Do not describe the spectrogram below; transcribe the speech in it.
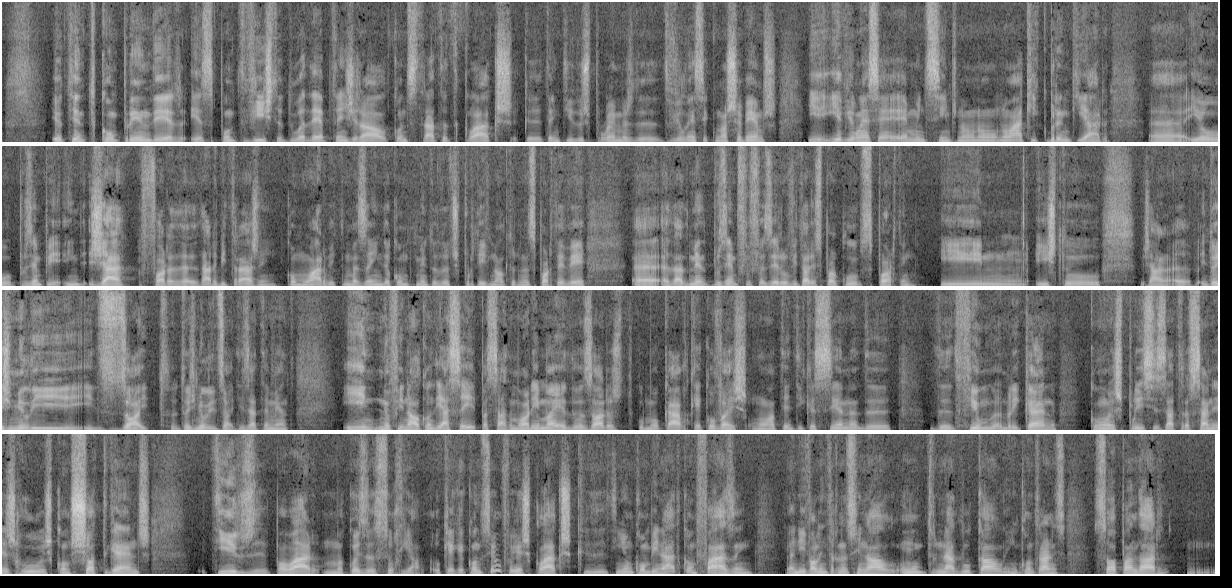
Eu tento compreender esse ponto de vista do adepto em geral quando se trata de claques que têm tido os problemas de, de violência que nós sabemos e, e, a violência é muito simples, não, não, não há aqui que branquear. Uh, eu, por exemplo, já fora da, da, arbitragem como árbitro, mas ainda como comentador desportivo na altura na Sport TV, uh, a dado momento, por exemplo, fui fazer o Vitória Sport Clube Sporting. E hum, isto já uh, em 2018, 2018, exatamente. E no final, quando ia a sair, passado uma hora e meia, duas horas com o meu carro, o que é que eu vejo? Uma autêntica cena de, de, de filme americano, com as polícias a atravessarem as ruas, com shotguns, tiros para o ar, uma coisa surreal. O que é que aconteceu? Foi as claques que tinham combinado, como fazem a nível internacional, um determinado local, encontrarem-se só para andar,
